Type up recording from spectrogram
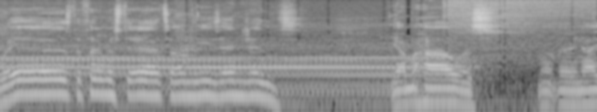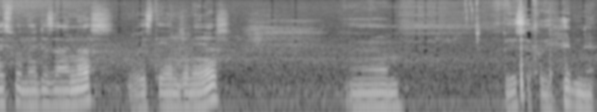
where's the thermostats on these engines? Yamaha was not very nice when they designed this, at least the engineers. Um, basically hidden it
